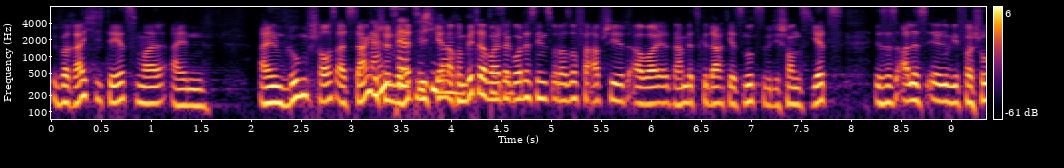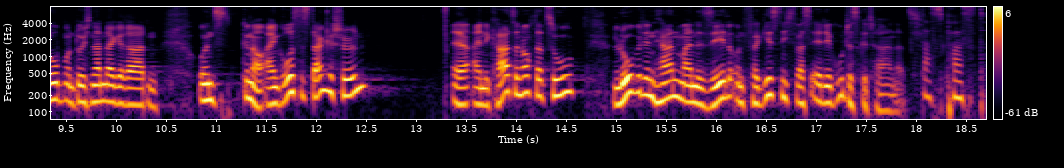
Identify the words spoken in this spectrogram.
überreiche ich dir jetzt mal einen, einen Blumenstrauß als Dankeschön. wir hätten dich gerne auch im Mitarbeitergottesdienst oder so verabschiedet, aber wir haben jetzt gedacht, jetzt nutzen wir die Chance. Jetzt ist es alles irgendwie verschoben und durcheinander geraten. Und genau, ein großes Dankeschön eine Karte noch dazu. Lobe den Herrn meine Seele und vergiss nicht, was er dir Gutes getan hat. Das passt.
